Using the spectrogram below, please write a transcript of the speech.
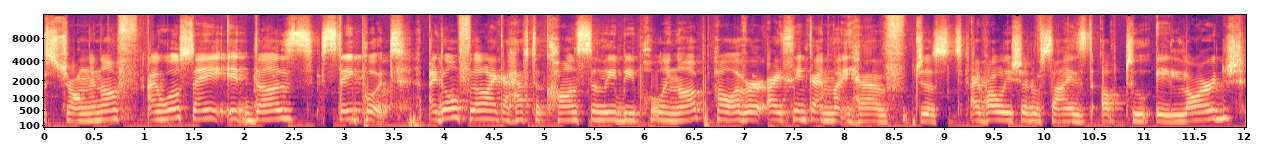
strong enough. I will say it does stay put. I don't feel like I have to constantly be pulling up. However, I think I might have just, I probably should have sized up to a large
